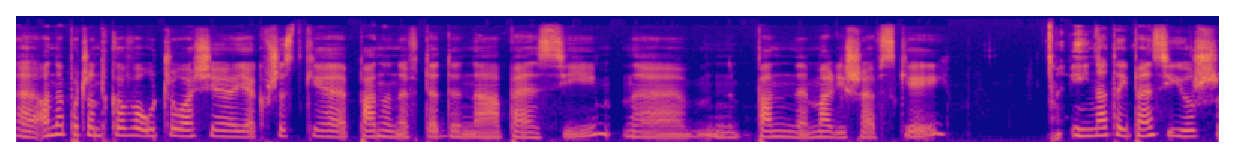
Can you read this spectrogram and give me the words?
E, ona początkowo uczyła się, jak wszystkie panny wtedy na pensji, e, panny Maliszewskiej, i na tej pensji już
